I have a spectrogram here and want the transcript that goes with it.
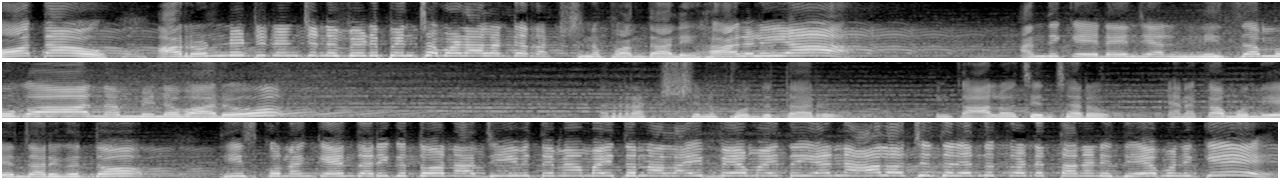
పోతావు. ఆ రెండింటి నుంచి నువ్వు విడిపించబడాలంటే రక్షణ పొందాలి. హాలలుయా అందుకే ఈడేం చేయాలి? నిజముగా నమ్మిన వారు రక్షణ పొందుతారు. ఇంకా ఆలోచించరు. వెనక ముందు ఏం జరుగుద్దో తీసుకున్నాక ఏం జరుగుద్దో నా జీవితం ఏమైతే నా లైఫ్ ఏమైతే అని ఆలోచించరు. ఎందుకంటే తనని దేవునికి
